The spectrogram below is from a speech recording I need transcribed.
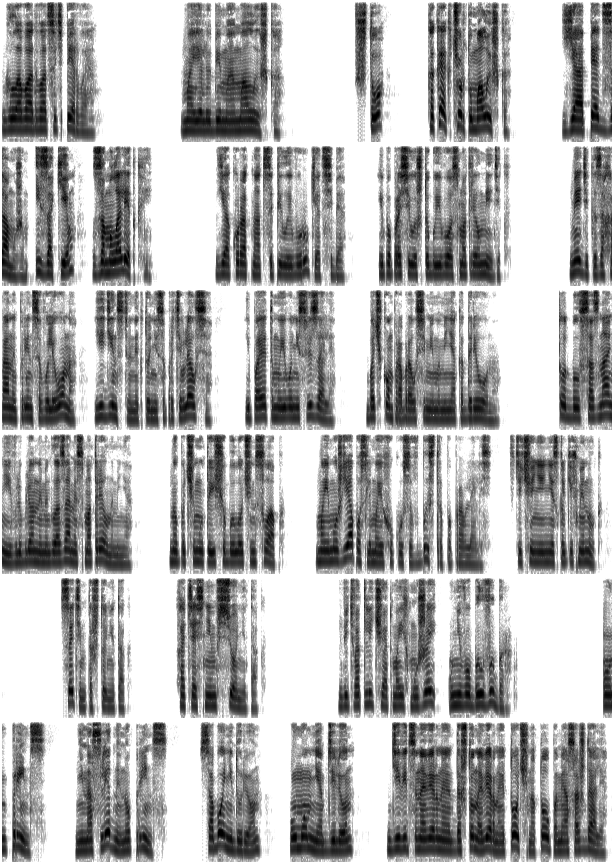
Глава двадцать первая. Моя любимая малышка. Что? Какая к черту малышка? Я опять замужем. И за кем? За малолеткой. Я аккуратно отцепила его руки от себя и попросила, чтобы его осмотрел медик. Медик из охраны принца Валиона единственный, кто не сопротивлялся, и поэтому его не связали. Бочком пробрался мимо меня к Адариону. Тот был в сознании и влюбленными глазами смотрел на меня — но почему-то еще был очень слаб. Мои мужья после моих укусов быстро поправлялись, в течение нескольких минут. С этим-то что не так? Хотя с ним все не так. Ведь в отличие от моих мужей, у него был выбор. Он принц. Не наследный, но принц. С собой не дурен, умом не обделен. Девицы, наверное, да что, наверное, точно толпами осаждали.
